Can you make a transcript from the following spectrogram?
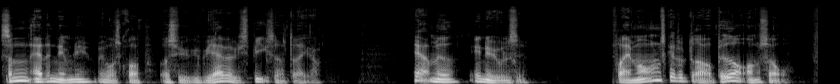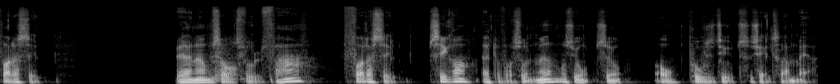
Sådan er det nemlig med vores krop og psyke. Vi er, hvad vi spiser og drikker. Hermed en øvelse. Fra i morgen skal du drage bedre omsorg for dig selv. Vær en omsorgsfuld far for dig selv. Sikre, at du får sund mad, motion, søvn og positivt socialt samvær.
